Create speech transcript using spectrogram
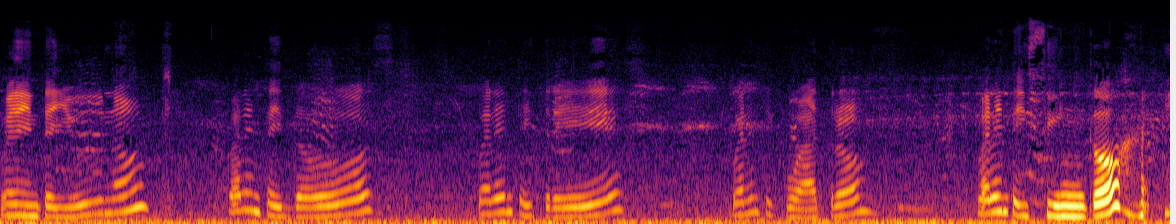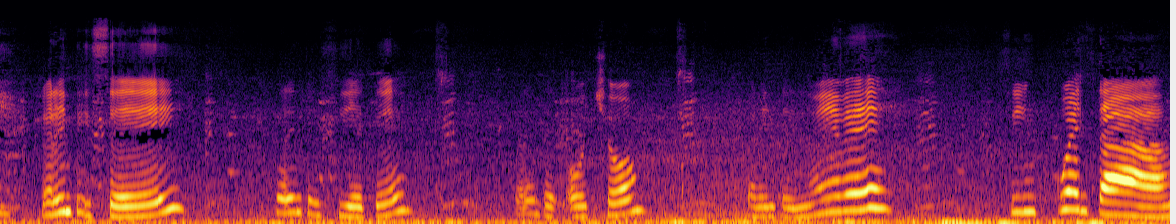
41, 42, 43, 44, 45, 46, 47, 48, 49, 50.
